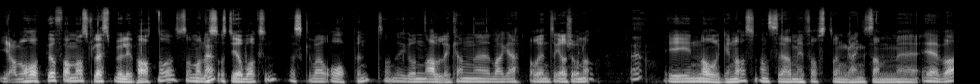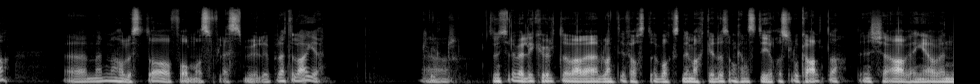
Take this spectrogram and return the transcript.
Ja, Vi håper jo å få med oss flest mulig partnere som har lyst Ja. til å styre boksen. Det skal være åpent, sånn at alle kan eh, lage apper og integrasjoner. Ja. I Norge nå så lanserer vi i første omgang sammen med Eva, men har lyst til å få med oss flest mulig på dette laget. Kult. Jeg syns det er veldig kult å være blant de første boksene i markedet som kan styres lokalt. da. Det er ikke avhengig av en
